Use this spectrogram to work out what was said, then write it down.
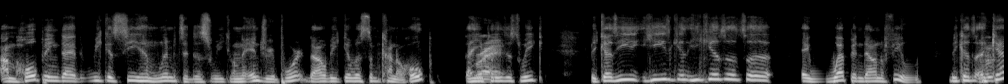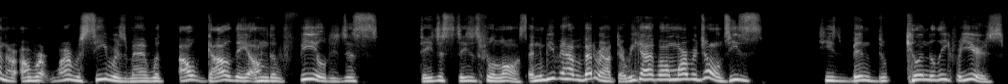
I'm hoping that we could see him limited this week on the injury report. That'll be give us some kind of hope. that he Right. plays this week because he he's he gives us a, a weapon down the field. Because Mhm. again, our, our wide receivers, man, without Golladay on the field, it's just they just they just feel lost. And we even have a veteran out there. We got um, Marvin Jones. He's he's been do, killing the league for years,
